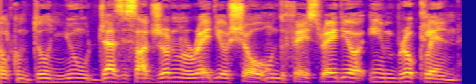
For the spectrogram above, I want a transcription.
Welcome to new Jazzy Journal radio show on the Face Radio in Brooklyn.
